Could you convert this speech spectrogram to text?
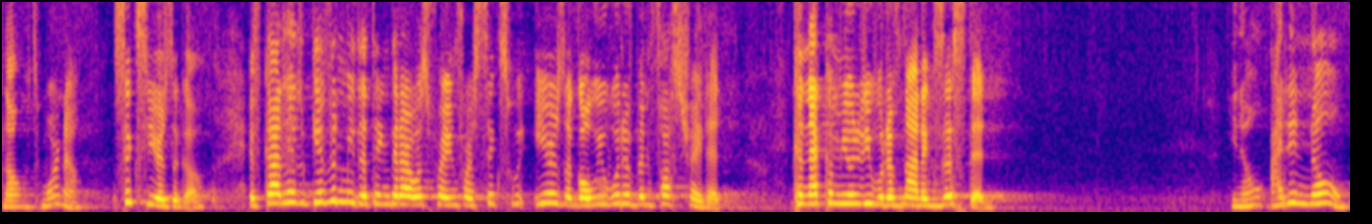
no, it's more now, six years ago. If God had given me the thing that I was praying for six years ago, we would have been frustrated. Connect community would have not existed. You know, I didn't know.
